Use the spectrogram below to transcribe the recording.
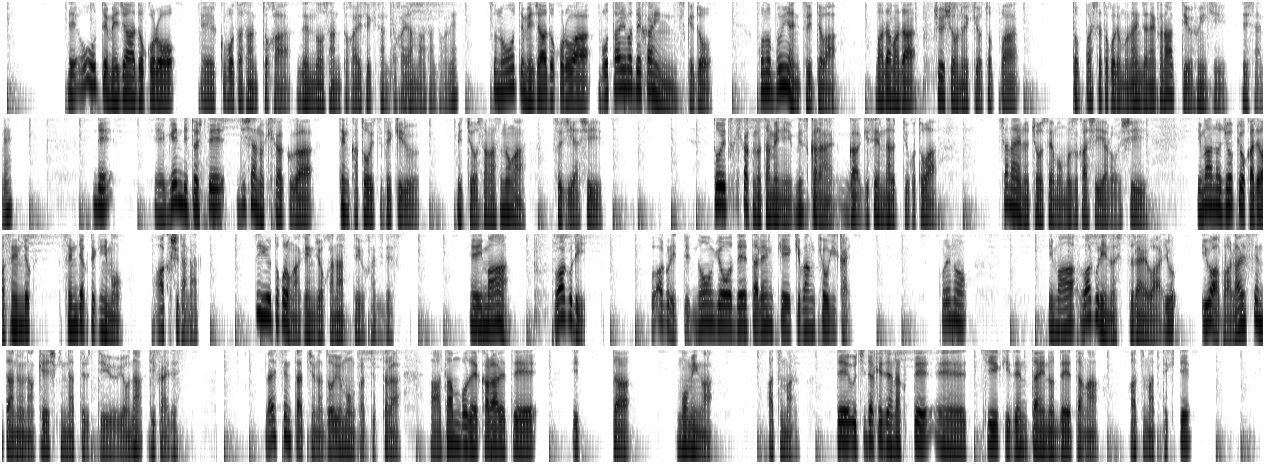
で大手メジャーどころ、えー久保田さんとか全農さんとか江関さんとかヤンマーさんとかねその大手メジャーどころは母体はでかいんですけどこの分野についてはまだまだ中小の域を突破突破したとこでもないんじゃないかなっていう雰囲気でしたねでえー原理として自社の企画が天下統一できる道を探すのが筋やし統一企画のために自らが犠牲になるっていうことは社内の調整も難しいやろうし今の状況下では戦略戦略的にも握手だなっていうところが現状かなっていう感じです。えー今和栗和栗って農業データ連携基盤協議会これの今和栗の失礼はいいわばライスセンターのような形式になってるっていうような理解です。ライスセンターっていうのはどういうもんかって言ったらあ田んぼで刈られていったもみが集まるでうちだけじゃなくて、えー地域全体のデータが集まってきて、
